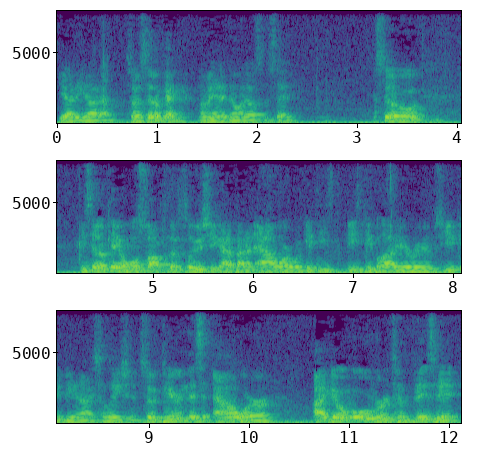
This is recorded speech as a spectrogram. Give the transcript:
yada yada. So I said, okay. I mean, I didn't know what else to say. So he said, okay, well, we'll swap for the flu. So you got about an hour. We'll get these, these people out of your room so you can be in isolation. So during this hour, I go over to visit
